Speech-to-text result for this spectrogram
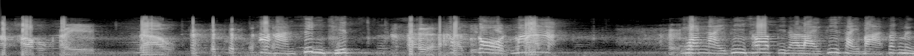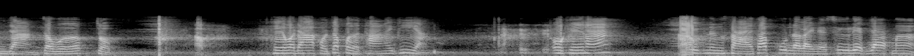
กะเพราไข่ดาวอาหารสิ้นคิด โกรธมาก วันไหนพี่ชอบกินอะไร พี่ใส่บาตรสักหนึ่งอย่างจะเวิร์กจบ ครับ เทวดาเขาจะเปิดทางให้พี่อะ โอเคนะครับอีกหนึ่งสายครับคุณอะไรเนี่ย ชื่อเรียกยากมาก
